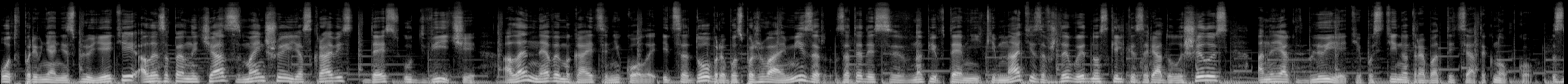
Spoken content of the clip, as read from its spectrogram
от в порівнянні з Yeti, але за певний час зменшує яскравість десь удвічі, але не вимикається ніколи. І це добре, бо споживає мізер, зате десь в напівтемній кімнаті завжди видно, скільки заряду лишилось, а не як в Yeti, постійно треба тицяти кнопку. З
